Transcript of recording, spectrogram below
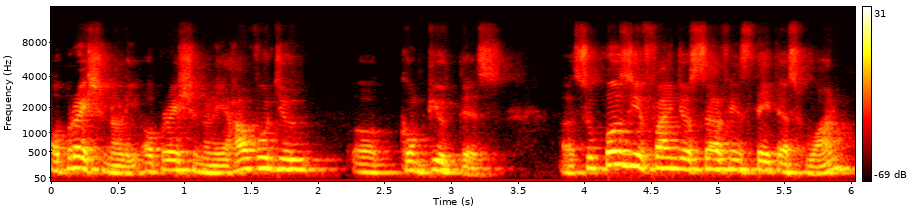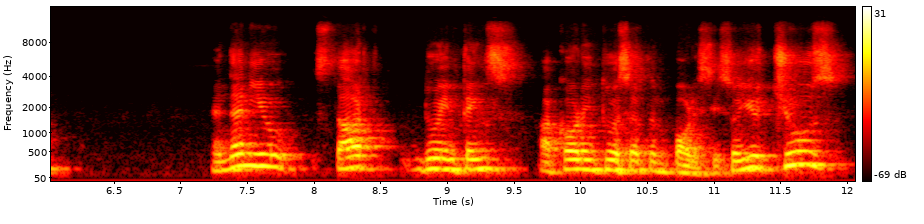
operationally, operationally, how would you uh, compute this? Uh, suppose you find yourself in state S1, and then you start doing things according to a certain policy. So you choose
